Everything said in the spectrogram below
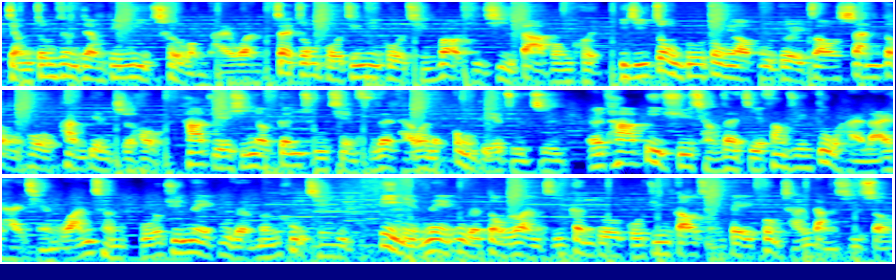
蒋中正将兵力撤往台湾。在中国经历过情报体系大崩溃，以及众多重要部队遭煽动或叛变之后，他决心要根除潜伏在台湾的共谍组织，而他必须抢在解放军渡海来台前完成国军内部的门户清理，避免内部的动乱及更多国军高层被共产党吸收。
